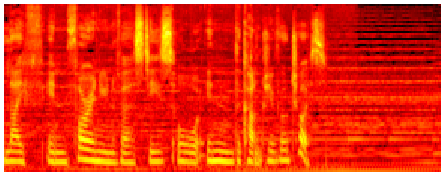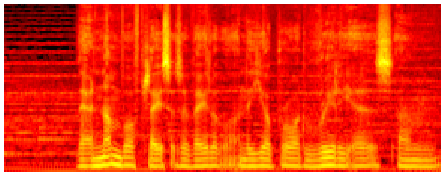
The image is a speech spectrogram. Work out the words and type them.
life in foreign universities or in the country of your choice. There are a number of places available, and the year abroad really is um,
